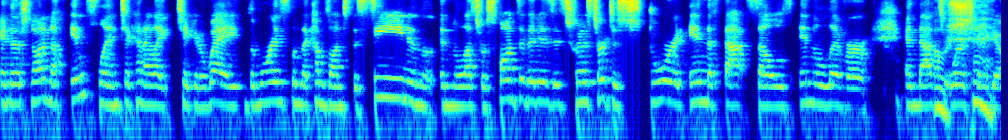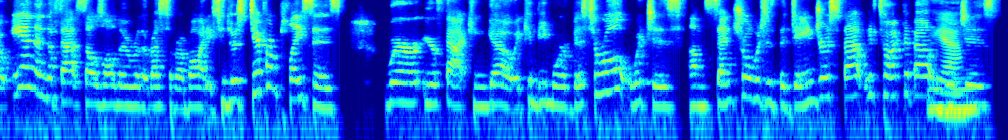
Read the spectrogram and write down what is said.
and there's not enough insulin to kind of like take it away. The more insulin that comes onto the scene and the, and the less responsive it is, it's going to start to store it in the fat cells in the liver. And that's oh, where shit. it's going to go. And then the fat cells all over the rest of our body. So there's different places where your fat can go. It can be more visceral, which is um, central, which is the dangerous fat we've talked about, yeah. which is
